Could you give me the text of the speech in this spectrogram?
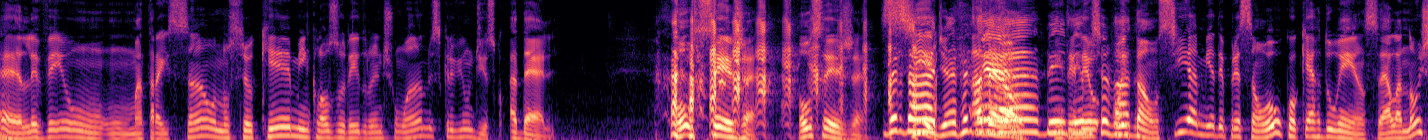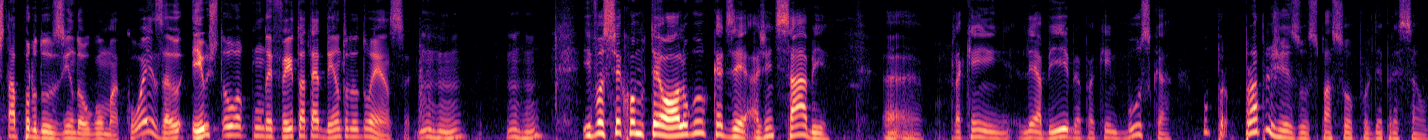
É, levei um- uma traição, não sei o quê, me enclausurei durante um ano escrevi um disco. Adele. Ou seja, ou seja. Verdade, se- é verdade. Adele, É, bem- bem entendeu? observado. Ou então, se a minha depressão ou qualquer doença, ela não está produzindo alguma coisa, eu- estou com defeito até dentro da doença. Uhum, uhum. E você, como teólogo, quer dizer, a gente sabe, para quem lê a Bíblia, para quem busca, o pr- próprio Jesus passou por depressão.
